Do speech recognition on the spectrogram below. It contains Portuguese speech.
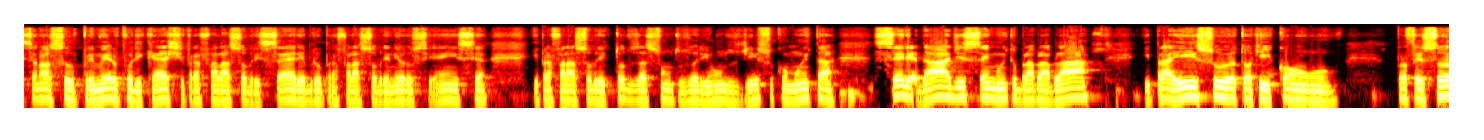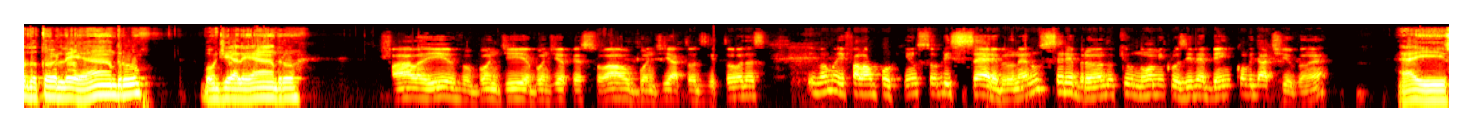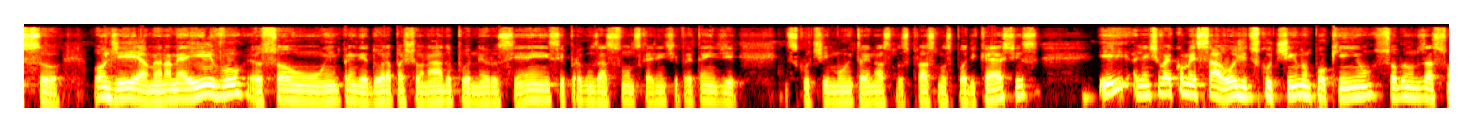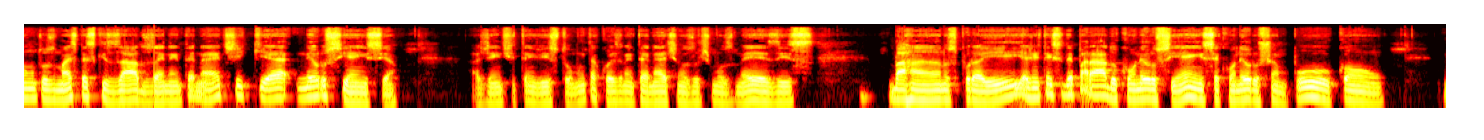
Esse é o nosso primeiro podcast para falar sobre cérebro, para falar sobre neurociência e para falar sobre todos os assuntos oriundos disso com muita seriedade, sem muito blá blá blá. E para isso eu estou aqui com o professor Dr. Leandro. Bom dia, Leandro. Fala, Ivo. Bom dia, bom dia, pessoal. Bom dia a todos e todas. E vamos aí falar um pouquinho sobre cérebro, né? No Cerebrando, que o nome, inclusive, é bem convidativo, né? É isso. Bom dia, meu nome é Ivo, eu sou um empreendedor apaixonado por neurociência e por alguns assuntos que a gente pretende discutir muito aí nos, próximos podcasts. E a gente vai começar hoje discutindo um pouquinho sobre um dos assuntos mais pesquisados aí na internet, que é neurociência. A gente tem visto muita coisa na internet nos últimos meses, barra anos por aí, e a gente tem se deparado com neurociência, com neuroshampoo, com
